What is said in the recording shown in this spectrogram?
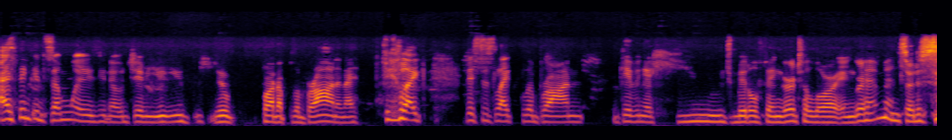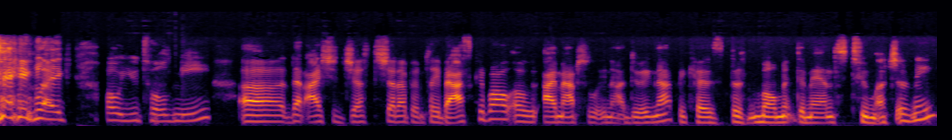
I think in some ways, you know, Jim, you you, you brought up LeBron, and I feel like this is like LeBron giving a huge middle finger to Laura Ingraham and sort of saying like, "Oh, you told me uh, that I should just shut up and play basketball. Oh, I'm absolutely not doing that because the moment demands too much of me."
